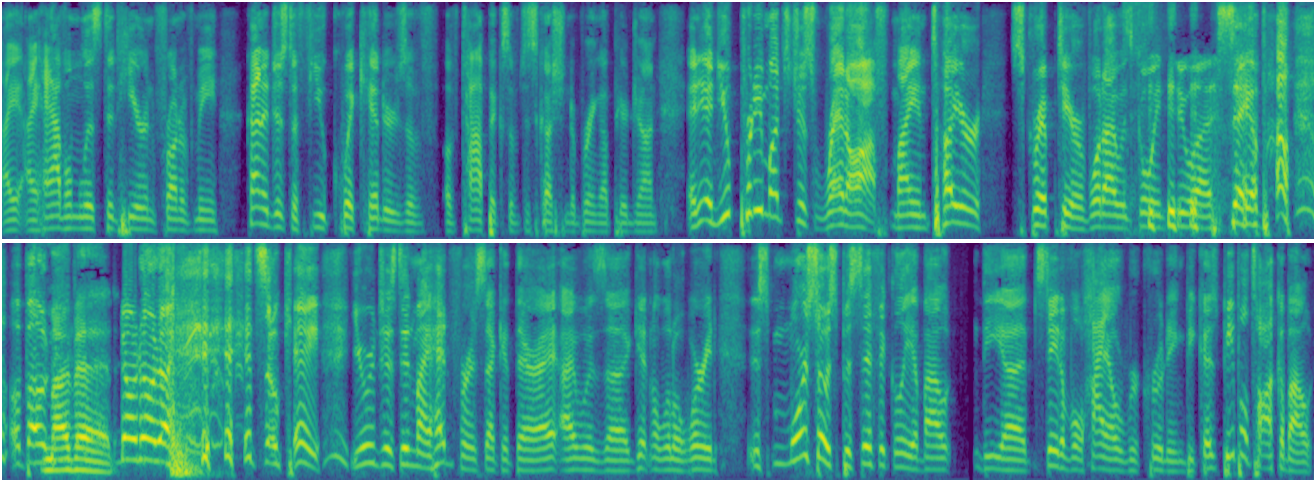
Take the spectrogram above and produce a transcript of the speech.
I, I have them listed here in front of me. Kind of just a few quick hitters of of topics of discussion to bring up here, John. And and you pretty much just read off my entire script here of what I was going to uh, say about about. My bad. No, no, no. it's okay. You were just in my head for a second there. I I was uh, getting a little worried. It's more so specifically about the uh, state of Ohio recruiting because people talk about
